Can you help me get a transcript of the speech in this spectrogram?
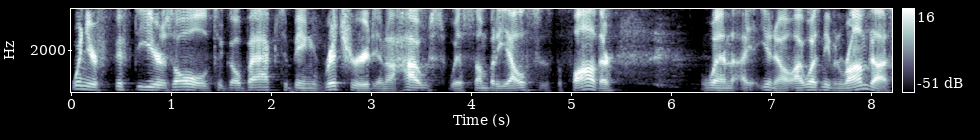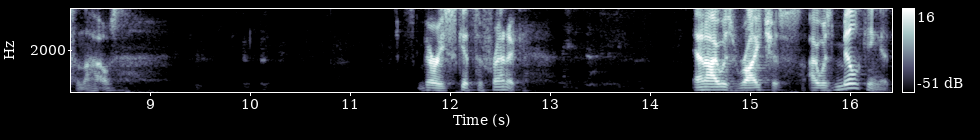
when you're 50 years old to go back to being Richard in a house where somebody else is the father, when I, you know, I wasn't even Ram Dass in the house. It's very schizophrenic. And I was righteous. I was milking it.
